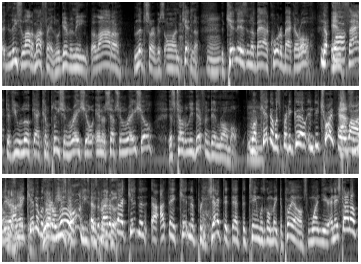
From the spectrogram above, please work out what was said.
at least a lot of my friends were giving me a lot of lip service on Kitna. Mm-hmm. Kitna isn't a bad quarterback at all. No, well- In fact, if you look at completion ratio, interception ratio, it's totally different than Romo. Well, Kitna was pretty good in Detroit for a while Absolutely. there. I mean, Exactly. Kitna was Wherever on a he's roll. gone, he's As been a matter pretty of fact, Kitna, uh, I think Kitna projected that the team was going to make the playoffs one year, and they started off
